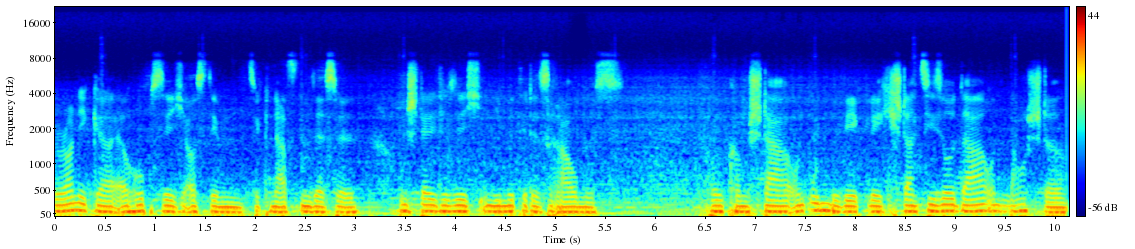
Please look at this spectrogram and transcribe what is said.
Veronica erhob sich aus dem zerknarzten Sessel und stellte sich in die Mitte des Raumes. Vollkommen starr und unbeweglich stand sie so da und lauschte,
